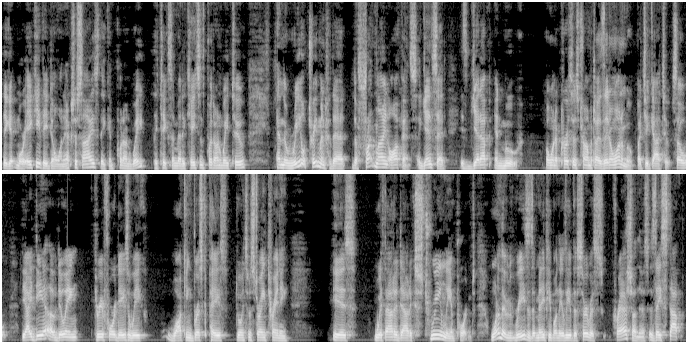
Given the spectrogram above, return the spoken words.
They get more achy. They don't want to exercise. They can put on weight. They take some medications, put on weight too. And the real treatment for that, the frontline offense against that is get up and move. But when a person is traumatized, they don't want to move, but you got to. So the idea of doing three or four days a week, walking brisk pace, doing some strength training is without a doubt extremely important. One of the reasons that many people, when they leave the service, crash on this is they stop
